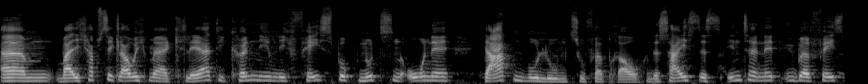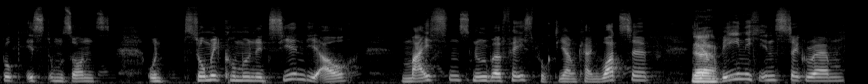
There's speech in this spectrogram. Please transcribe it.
Ähm, weil ich habe es dir, glaube ich, mal erklärt, die können nämlich Facebook nutzen, ohne Datenvolumen zu verbrauchen. Das heißt, das Internet über Facebook ist umsonst. Und somit kommunizieren die auch meistens nur über Facebook. Die haben kein WhatsApp, die Ja. haben wenig Instagram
